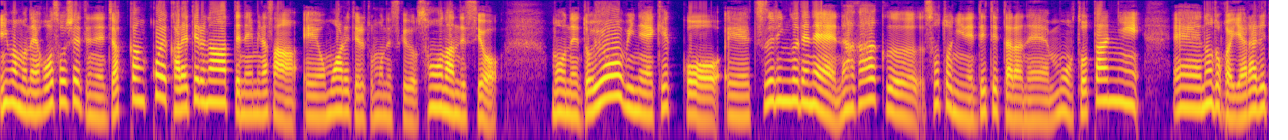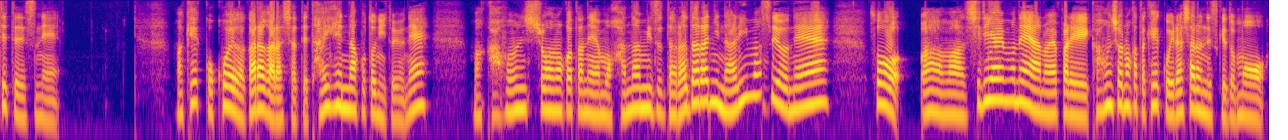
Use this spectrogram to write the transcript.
今もね、放送しててね、若干声枯れてるなーってね、皆さん、えー、思われてると思うんですけど、そうなんですよ。もうね、土曜日ね、結構、えー、ツーリングでね、長く外にね、出てたらね、もう途端に、えー、喉がやられててですね、まあ、結構声がガラガラしちゃって大変なことにというね。まあ、花粉症の方ね、もう鼻水ダラダラになりますよね。そう。まあまあ、知り合いもね、あの、やっぱり花粉症の方結構いらっしゃるんですけども、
